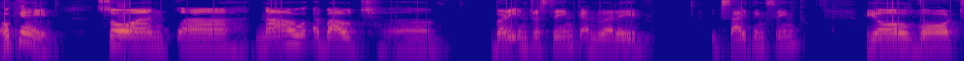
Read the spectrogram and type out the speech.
okay, so and uh, now about uh, very interesting and very exciting thing, your award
